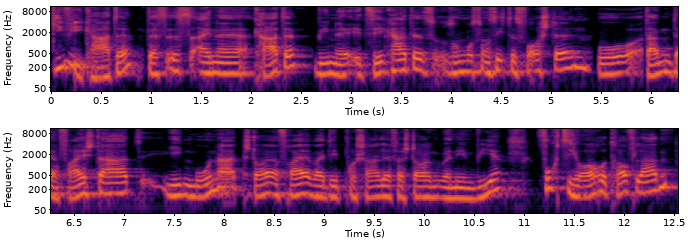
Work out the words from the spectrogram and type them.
Givi-Karte. Das ist eine Karte, wie eine EC-Karte, so muss man sich das vorstellen, wo dann der Freistaat jeden Monat steuerfrei, weil die pauschale Versteuerung übernehmen wir, 50 Euro draufladen.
